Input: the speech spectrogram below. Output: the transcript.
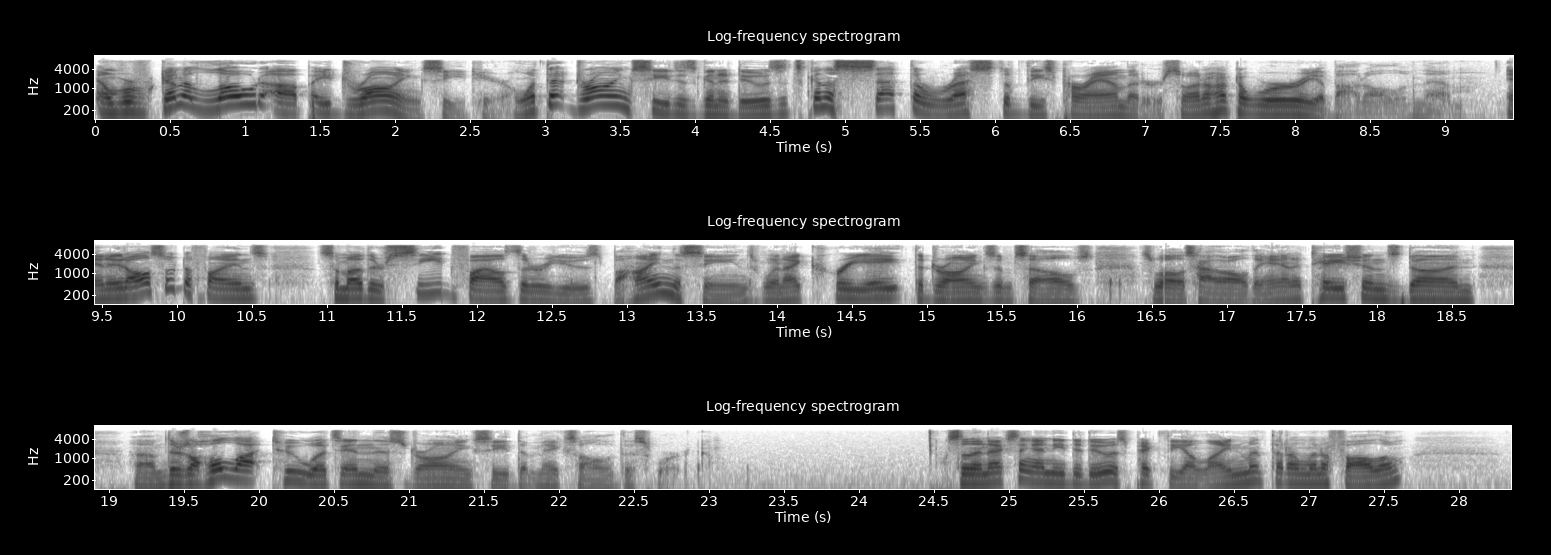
and we're going to load up a drawing seed here. And what that drawing seed is going to do is it's going to set the rest of these parameters so I don't have to worry about all of them. And it also defines some other seed files that are used behind the scenes when I create the drawings themselves, as well as how all the annotations done, um, there's a whole lot to what's in this drawing seed that makes all of this work. So the next thing I need to do is pick the alignment that I'm going to follow.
